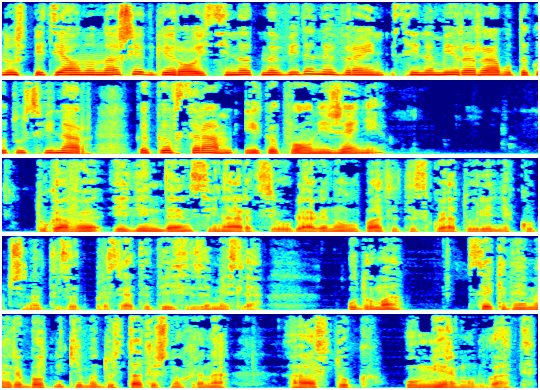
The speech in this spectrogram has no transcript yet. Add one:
но специално нашият герой, синът на виден еврейн, си намира работа като свинар. Какъв срам и какво унижение. Тогава един ден свинарът се обляга на лопатата, с която рине купчината зад прасетата и се замисля. У дома Всеки неме работник има достатъчно храна, а аз тук умирам от глад.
